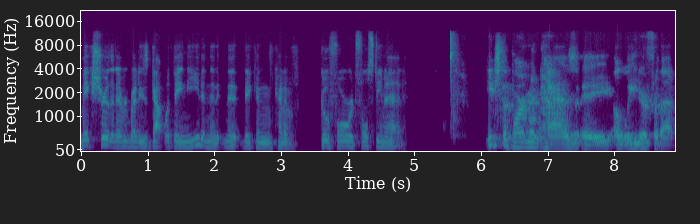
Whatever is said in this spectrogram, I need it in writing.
make sure that everybody's got what they need and that they can kind of go forward full steam ahead each department has a, a leader for that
